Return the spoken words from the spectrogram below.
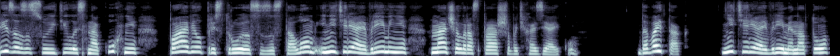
Лиза засуетилась на кухне, Павел пристроился за столом и, не теряя времени, начал расспрашивать хозяйку. «Давай так, не теряй время на то,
